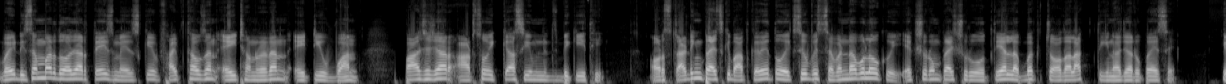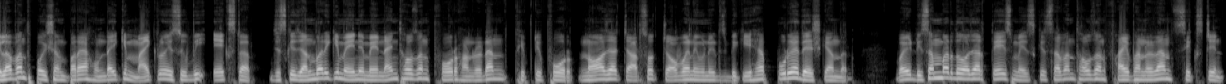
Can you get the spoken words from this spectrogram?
वही दिसंबर 2023 में इसकी 5881 पाँच हज़ार आठ सौ इक्यासी यूनिट्स बिकी थी। और स्टार्टिंग प्राइस की बात करें तो एक सौ सेवन डबल की एक शोरूम प्राइस शुरू होती है लगभग चौदह लाख तीन हज़ार रुपये से। इलेवंथ पोजीशन पर है हुंडई की माइक्रो एसयूवी एक्स्टर जिसकी जनवरी के महीने में nine thousand four hundred and fifty four नौ हज़ार चार सौ चौवन यूनिट्स बिकी है पूरे देश के अंदर। वही दिसंबर 2023 में इसकी seven thousand five hundred and sixteen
